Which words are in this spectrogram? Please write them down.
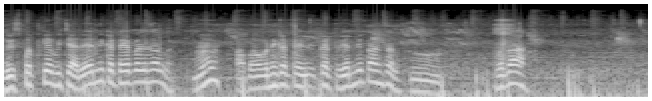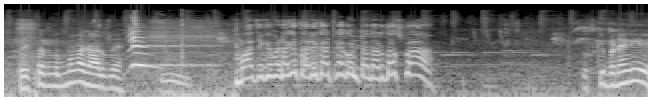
रिश्वत के बेचारे नहीं कटे पेंसल हाँ? आप अब नहीं कटे कट रही नहीं पेंसल हाँ। बता। रिश्वत लूँगा मैं हज़ार रुपए। हाँ। माँ जी की बनेगी थारी कट का गुंठा धर दो उस पर। उसकी बनेगी?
